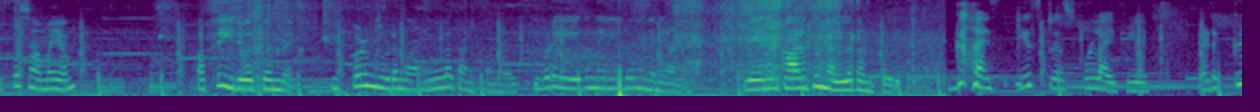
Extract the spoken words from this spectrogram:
ഇപ്പൊ സമയം പത്ത് ഇരുപത്തൊന്ന്. ഇപ്പോഴും ഇവിടെ നല്ല തണുപ്പാണ് ഗൈസ് ഇവിടെ ഏത് നേരവും ഇങ്ങനെയാണ്. വേനൽക്കാലത്തും നല്ല തണുപ്പ് വരും ഗൈസ് ഈ സ്ട്രെസ്ഫുൾ ലൈഫിൽ ഇടയ്ക്ക്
